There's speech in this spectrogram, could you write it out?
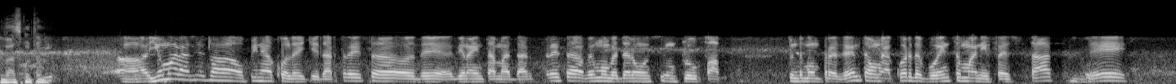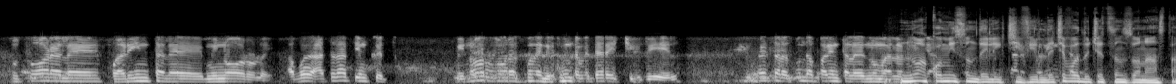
Vă ascultăm. Uh, Eu mă ralez la opinia colegii, dar trebuie să, de, dinaintea mea, dar trebuie să avem în vedere un simplu fapt. Suntem în prezența unui acord de voință manifestat de tutorele, părintele minorului. Având, atâta timp cât minorul nu răspunde din punct de vedere civil, trebuie să răspundă părintele numele Nu a comis un delict civil. De ce vă duceți în zona asta?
